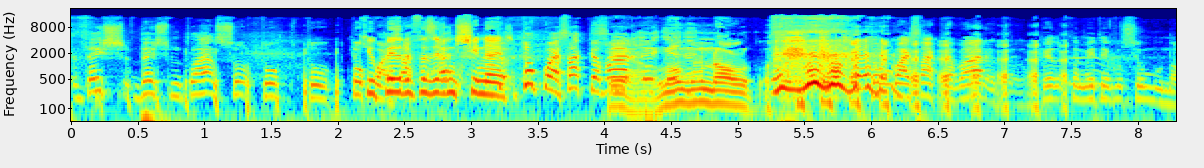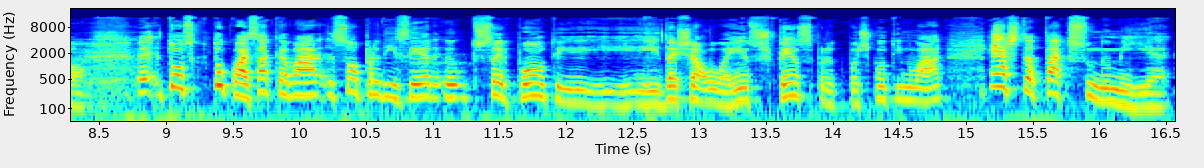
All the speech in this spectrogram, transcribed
deixe-me lá, estou que o Pedro a fazer-nos chinês. Estou quase a acabar. Sim, é um longo monólogo. Estou quase a acabar. O Pedro também teve o seu monólogo. Estou, estou quase a acabar, só para dizer o terceiro ponto e, e, e deixá-lo em suspenso para depois continuar. Esta taxonomia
